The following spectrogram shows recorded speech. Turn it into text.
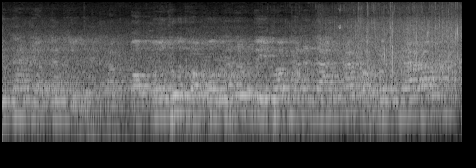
ทุกท่านยังนั่งอยู่ครับขอบคุณเพื่อขอบคุณท่านรัฐมนตรีพร้อมกันดังๆครับขอบคุณครับ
